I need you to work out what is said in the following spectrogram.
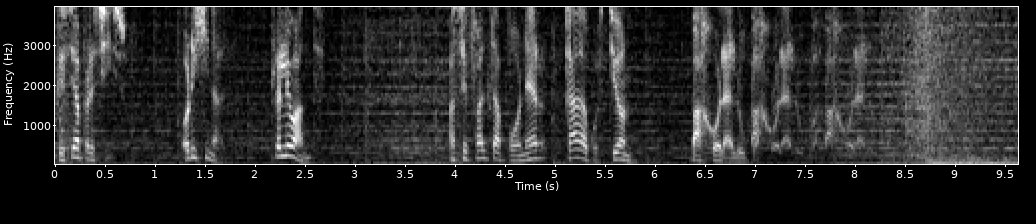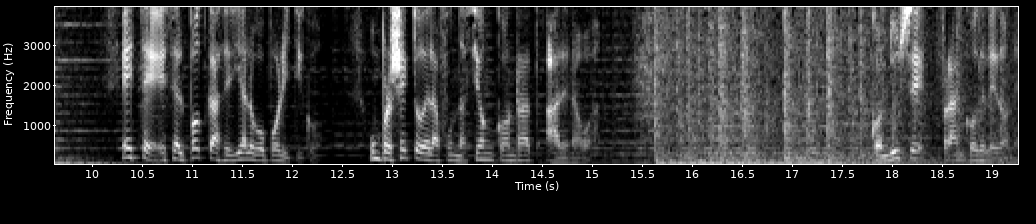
que sea preciso, original, relevante. Hace falta poner cada cuestión bajo la lupa. Este es el podcast de Diálogo Político, un proyecto de la Fundación Conrad Adenauer. Conduce Franco de Ledone.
